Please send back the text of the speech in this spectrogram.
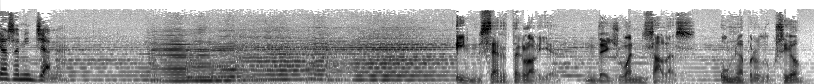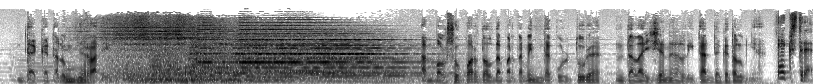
Casamitjana. Incerta Glòria, de Joan Sales, una producció de Catalunya Ràdio. amb el suport del Departament de Cultura de la Generalitat de Catalunya. Extra,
